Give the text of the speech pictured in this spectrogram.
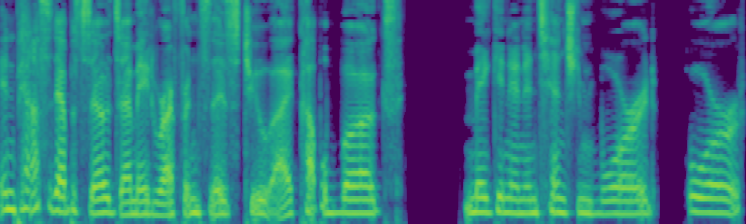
In past episodes, I made references to a couple books, making an intention board, or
